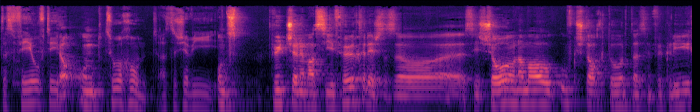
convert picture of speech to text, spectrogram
dass viel auf dich Ja, und, zukommt. Also, das ist ja wie. und das Budget massiv höher ist. Also, äh, es ist schon nochmal aufgestockt worden, also im Vergleich,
